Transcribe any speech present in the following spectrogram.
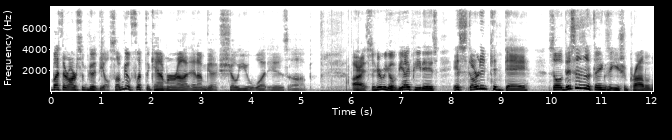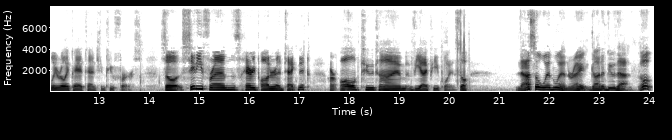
but there are some good deals. So I'm gonna flip the camera around and I'm gonna show you what is up. All right, so here we go. VIP days. It started today. So this is the things that you should probably really pay attention to first. So City Friends, Harry Potter, and Technic are all two-time VIP points. So that's a win-win, right? Got to do that. Oh,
